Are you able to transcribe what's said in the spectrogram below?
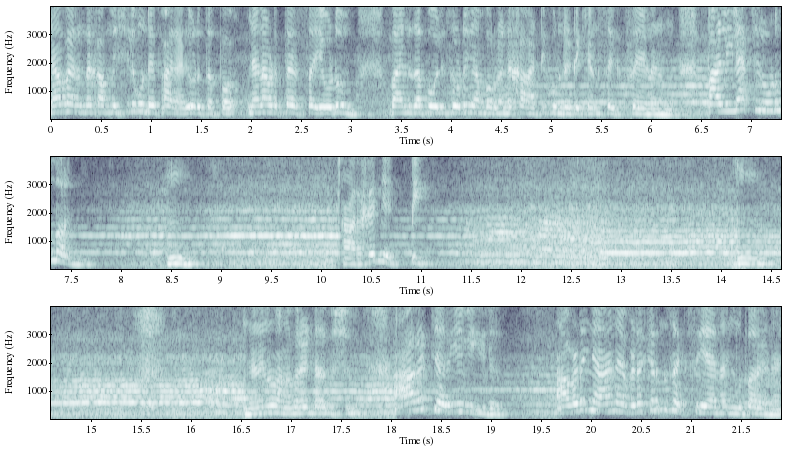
ഞാൻ വനിതാ കമ്മീഷനിൽ കൊണ്ടുപോയി പരാതി കൊടുത്തപ്പോൾ ഞാൻ അവിടുത്തെ എസ് ഐയോടും വനിതാ പോലീസോടും ഞാൻ പറഞ്ഞു എന്നെ കാട്ടി കൊണ്ടിട്ടൊക്കെയാണ് സെക്സ് ചെയ്യണമെന്ന് പള്ളിയിലെ അച്ഛനോടും പറഞ്ഞു. ആരൊക്കെ ഞെട്ടി. ഞാൻ നുണ പറയേണ്ട ആവശ്യം. ആകെ ചെറിയ വീട്. അവിടെ ഞാൻ എവിടെ കിടന്ന് സെക്സ് ചെയ്യാനാ നിങ്ങൾ പറയണേ?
